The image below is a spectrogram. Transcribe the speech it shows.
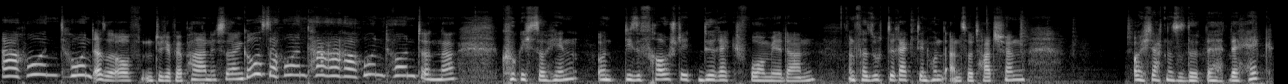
ah, Hund, Hund, also auf, natürlich auf Japanisch, so ein großer Hund, hahaha, Hund, Hund. Und ne, gucke ich so hin und diese Frau steht direkt vor mir dann und versucht direkt den Hund anzutatschen. Und ich dachte nur so, der, der Heck.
